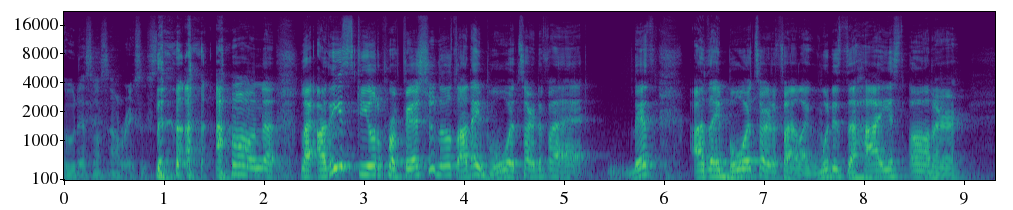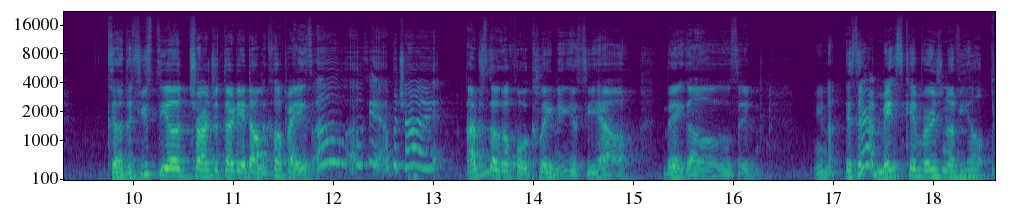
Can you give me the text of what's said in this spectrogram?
Oh, that's gonna sound racist. I don't know. Like, are these skilled professionals? Are they board certified? That's are they board certified? Like, what is the highest honor Cause if you still charge a thirty eight dollar copays, oh okay, I'm gonna try it. I'm just gonna go for a cleaning and see how that goes. And you know, is there a Mexican version of Yelp?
